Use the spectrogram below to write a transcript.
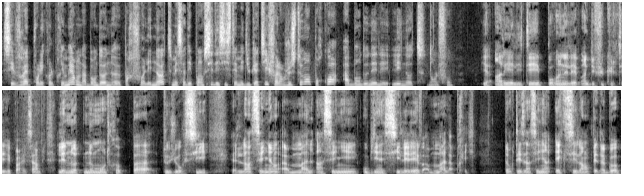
c'est vrai pour l'école primaire, on abandonne euh, parfois les notes, mais ça dépend aussi des systèmes éducatifs. Alors justement, pourquoi abandonner les notes dans le fond? En réalité, pour un élève en difficulté, par exemple, les notes ne montrent pas toujours si l'enseignant a mal enseigné ou bien si l'élève a mal appris. Donc, des enseignants excellents pédagogues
